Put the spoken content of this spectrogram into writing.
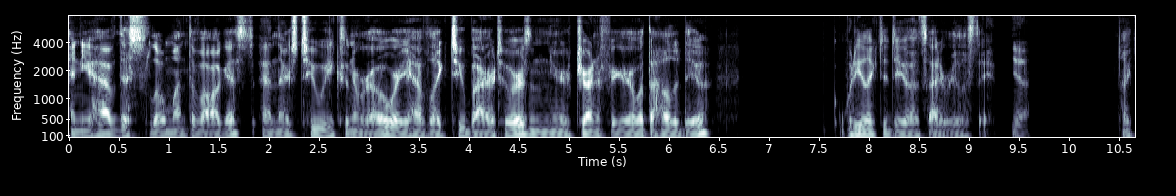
And you have this slow month of August, and there's two weeks in a row where you have like two buyer tours and you're trying to figure out what the hell to do. What do you like to do outside of real estate? Yeah. Like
